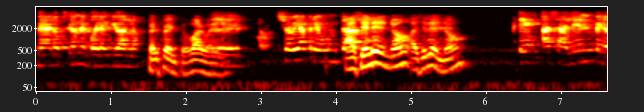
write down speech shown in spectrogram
me da la opción de poder activarlo. Perfecto, bárbaro. Eh, yo había preguntado... A Yelén, ¿no? A Yelén, ¿no? Es Ayalén, pero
